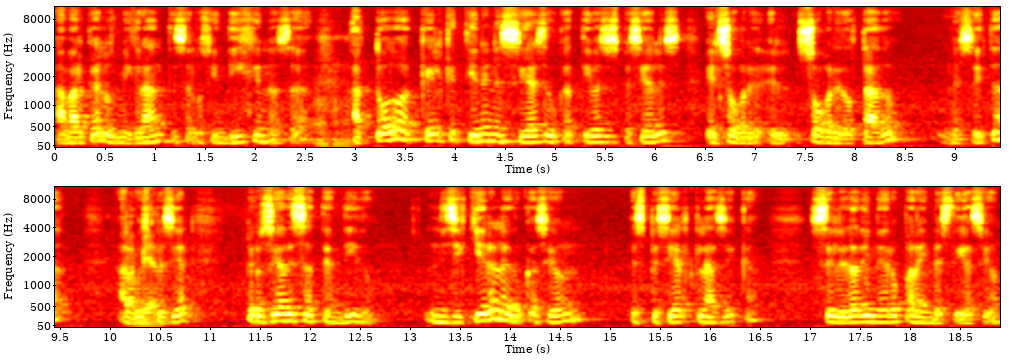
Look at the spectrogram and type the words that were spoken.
Abarca a los migrantes, a los indígenas, a, a todo aquel que tiene necesidades educativas especiales. El, sobre, el sobredotado necesita algo También. especial, pero se ha desatendido. Ni siquiera la educación especial clásica se le da dinero para investigación.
